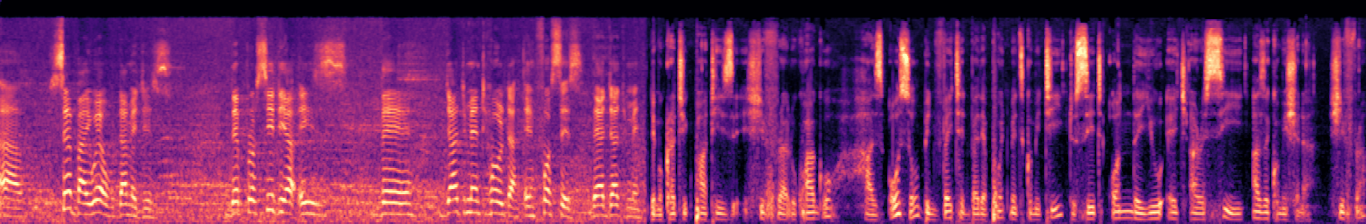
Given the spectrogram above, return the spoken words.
uh, say by way of damages, the procedure is the judgment holder enforces their judgment. Democratic Party's Shifra Lukwago has also been vetted by the Appointments Committee to sit on the UHRC as a commissioner. Shifra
